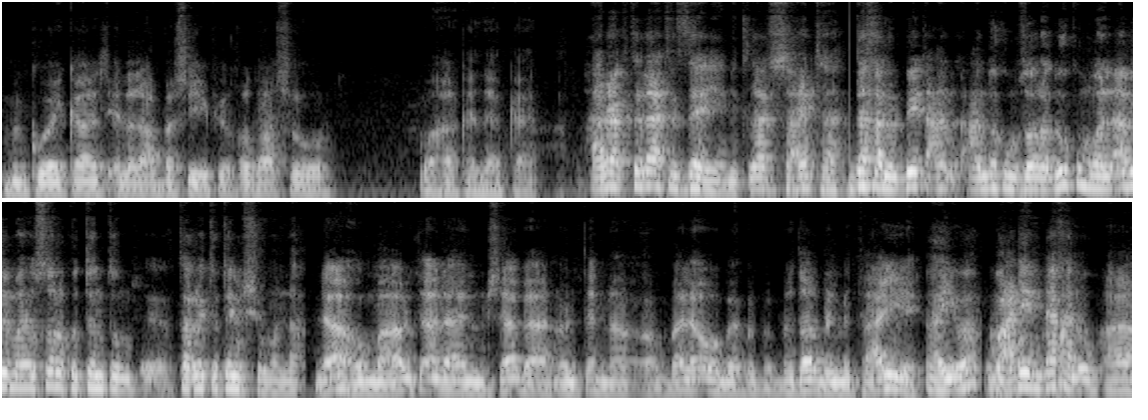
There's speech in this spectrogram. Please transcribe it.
من كويكات إلى العباسية في قضاء صور وهكذا كان. حضرتك طلعت إزاي؟ يعني طلعت ساعتها دخلوا البيت عن... عندكم وصردوكم ولا قبل ما يوصلوا كنتوا أنتم اضطريتوا تمشوا ولا؟ لا هم قلت أنا سابقا قلت انه بدأوا ب- ب- بضرب المدفعية. أيوه. وبعدين دخلوا. آه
